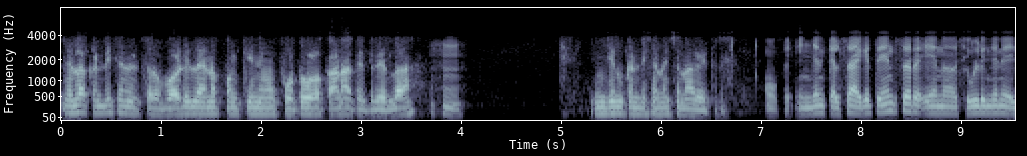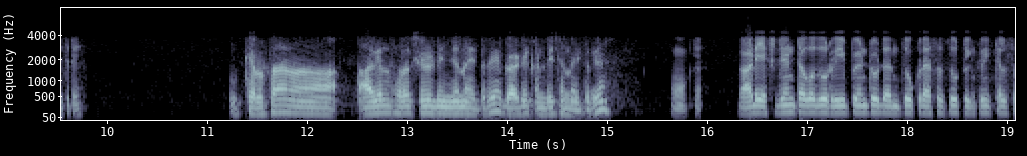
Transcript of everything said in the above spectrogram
ಎಲ್ಲ ಕಂಡೀಷನ್ ಇದೆ ಸರ್ ಬಾಡಿ ಲೈನಪ್ ಅಂಕಿ ನೀವು ಫೋಟೋ ಒಳಗೆ ಕಾಣತೈತೆ ರೀ ಎಲ್ಲ. ಹ್ಞೂ ಇಂಜಿನ್ ಕಂಡೀಷನ್ ಚೆನ್ನಾಗೈತೆ ರೀ ಓಕೆ ಇಂಜಿನ್ ಕೆಲಸ ಆಗೈತೆ ಏನು ಸರ್ ಏನು ಸಿವಿಲ್ ಇಂಜನ್ ಐತ್ರಿ? ಕೆಲಸ ಆಗಿಲ್ಲ ಸರ್ ಶೀಲ್ಡ್ ಇಂಜಿನ್ ಐತೆ ರೀ ಗಾಡಿ ಕಂಡೀಷನ್ ಐತೆ ರೀ ಓಕೆ ಗಾಡಿ ಆಕ್ಸಿಡೆಂಟ್ ಆಗೋದು ರೀಪೇಂಟು ಡೆಂತು ಕ್ರ್ಯಾಸಸ್ಸು ಟಿಂಕರಿಂಗ್ ಕೆಲಸ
